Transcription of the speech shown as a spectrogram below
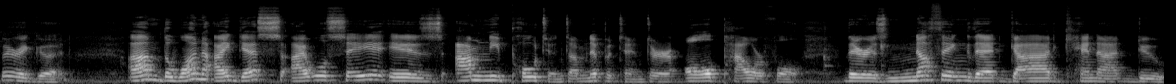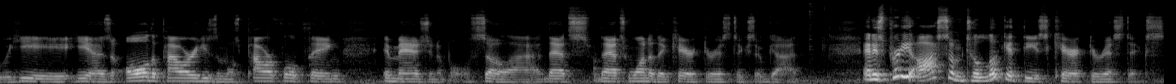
very good. Um, the one I guess I will say is omnipotent, omnipotent, or all powerful. There is nothing that God cannot do. He he has all the power. He's the most powerful thing imaginable. So uh, that's that's one of the characteristics of God, and it's pretty awesome to look at these characteristics.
